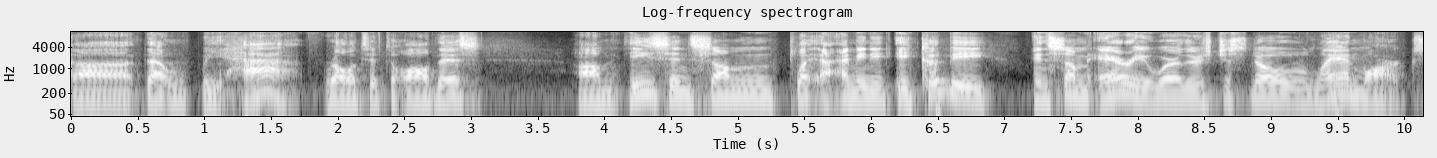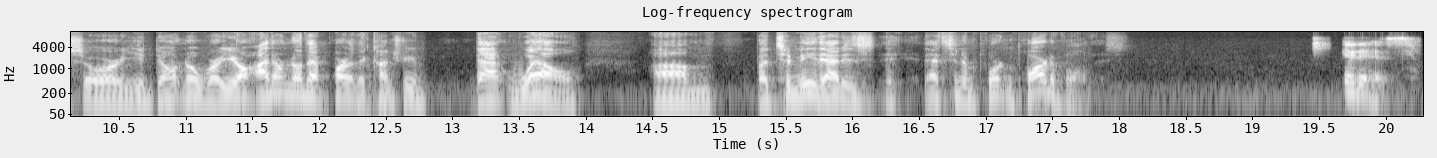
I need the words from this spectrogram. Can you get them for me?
uh, that we have relative to all this. Um, he's in some place. I mean, it, it could be in some area where there's just no landmarks or you don't know where you are. I don't know that part of the country that well, um, but to me, that is that's an important part of all this. It is.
